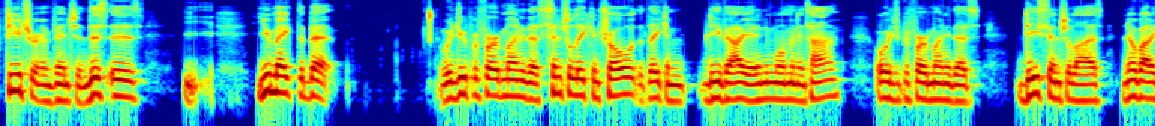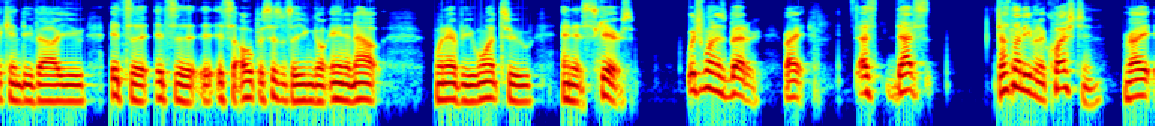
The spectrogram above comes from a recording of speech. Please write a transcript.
future invention. This is you make the bet. Would you prefer money that's centrally controlled that they can devalue at any moment in time, or would you prefer money that's decentralized? Nobody can devalue. It's a it's a it's an open system, so you can go in and out whenever you want to, and it's scarce. Which one is better, right? That's that's that's not even a question, right?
